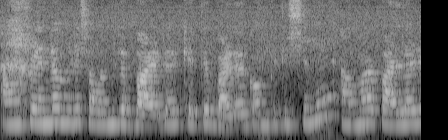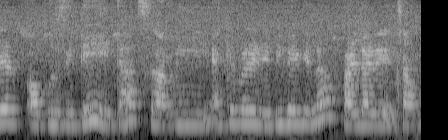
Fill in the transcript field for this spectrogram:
আমার ফ্রেন্ডরা মিলে, সবাই মিলে বার্গার খেতে বার্গার কম্পিটিশনে আমার পার্লারের অপোজিটে এটা সো আমি একেবারে রেডি হয়ে গেলাম পার্লারে যাব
